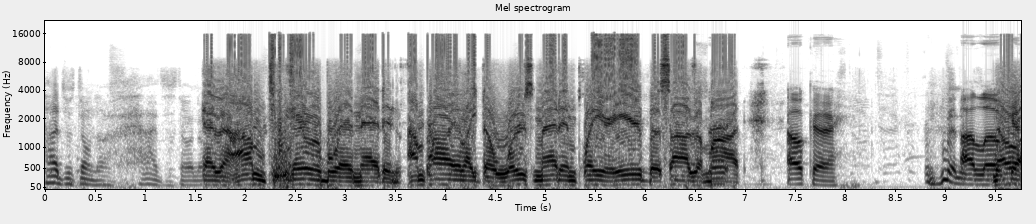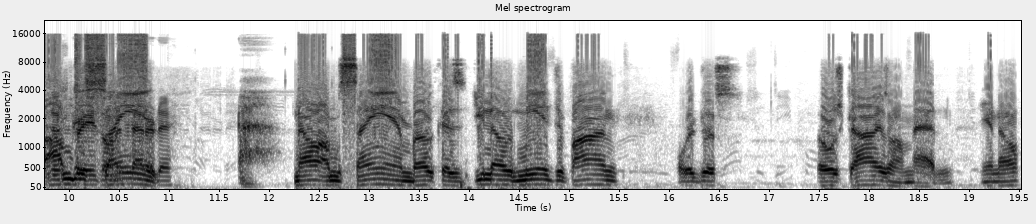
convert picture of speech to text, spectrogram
I just don't know. I just don't know. Kevin, I'm terrible at Madden. I'm probably like the worst Madden player here besides Ahmad. Okay. I love No, I'm this just grades on saying. Saturday. No, I'm saying, bro, because, you know, me and Japan, we're just those guys on Madden, you know?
